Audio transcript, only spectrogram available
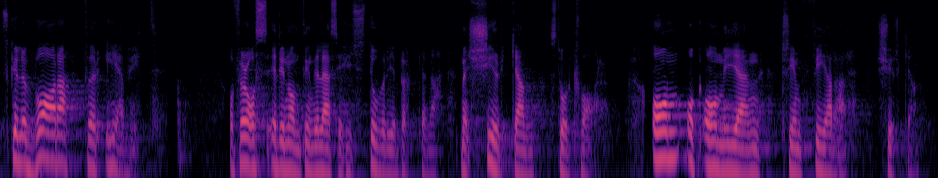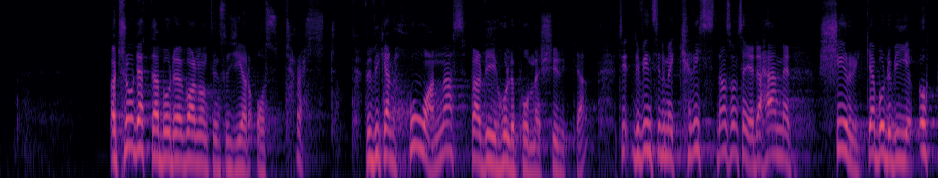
skulle vara för evigt. Och för oss är det någonting vi läser i historieböckerna, men kyrkan står kvar. Om och om igen triumferar kyrkan. Jag tror detta borde vara något som ger oss tröst. För vi kan hånas för att vi håller på med kyrka. Det finns till och med kristna som säger det här med kyrka borde vi ge upp.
